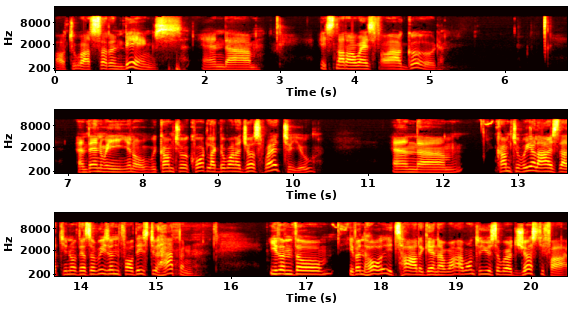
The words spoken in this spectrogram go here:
or towards certain beings. And um, it's not always for our good and then we you know we come to a quote like the one i just read to you and um, come to realize that you know there's a reason for this to happen. Even though even though it's hard again i, I want to use the word justify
